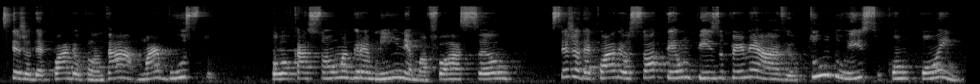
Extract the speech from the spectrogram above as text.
Seja adequado eu plantar um arbusto, colocar só uma gramínea, uma forração seja adequado eu só ter um piso permeável. Tudo isso compõe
